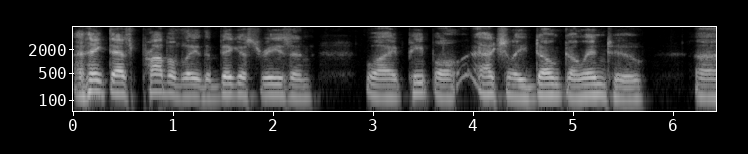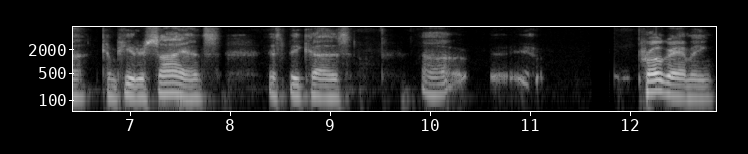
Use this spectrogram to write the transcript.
I think that's probably the biggest reason why people actually don't go into uh, computer science is because uh, programming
